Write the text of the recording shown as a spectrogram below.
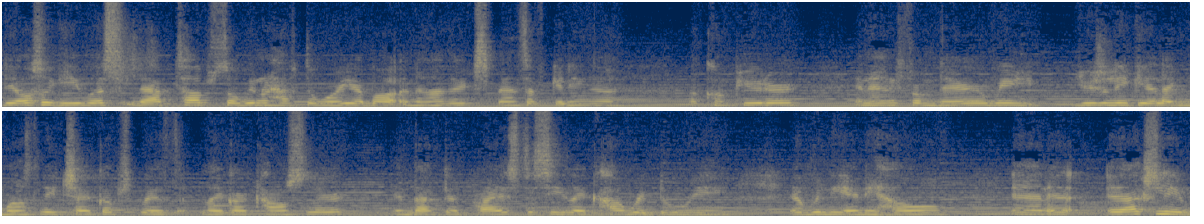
they also gave us laptops, so we don't have to worry about another expense of getting a, a computer. And then from there, we usually get like monthly checkups with like our counselor and Dr. Price to see like how we're doing, if we need any help, and it, it actually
